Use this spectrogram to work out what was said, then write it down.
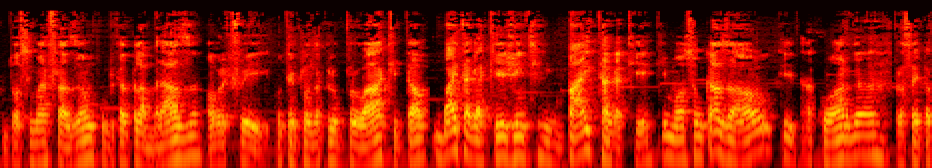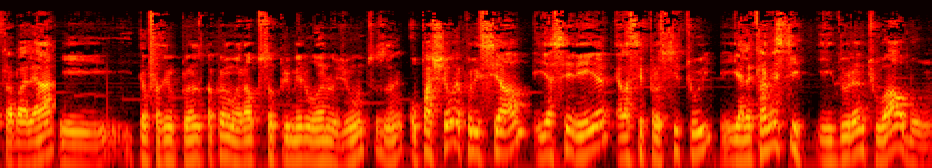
do Alcimar Frazão, publicado pela Brasa, obra que foi contemplada pelo PROAC e tal. Baita HQ, gente, baita HQ, que mostra um casal que acorda para sair para trabalhar e estão fazendo planos para comemorar o seu primeiro ano juntos, né? O Paixão é policial e a sereia, ela se prostitui e ela é travesti. E durante o álbum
